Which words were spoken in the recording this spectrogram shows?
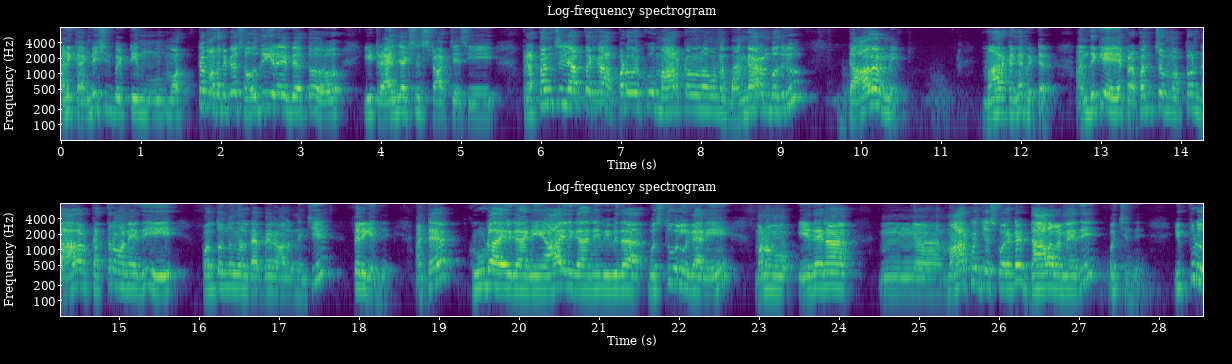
అని కండిషన్ పెట్టి మొట్టమొదటిగా సౌదీ అరేబియాతో ఈ ట్రాన్సాక్షన్ స్టార్ట్ చేసి ప్రపంచవ్యాప్తంగా అప్పటి వరకు మారకంలో ఉన్న బంగారం బదులు డాలర్ని మారకంగా పెట్టారు. అందుకే ప్రపంచం మొత్తం డాలర్ పెత్తనం అనేది పంతొమ్మిది వందల డెబ్బై నాలుగు నుంచి పెరిగింది. అంటే క్రూడ్ ఆయిల్ కానీ ఆయిల్ కానీ వివిధ వస్తువులు కానీ మనం ఏదైనా మార్కం చేసుకోవాలంటే డాలర్ అనేది వచ్చింది. ఇప్పుడు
